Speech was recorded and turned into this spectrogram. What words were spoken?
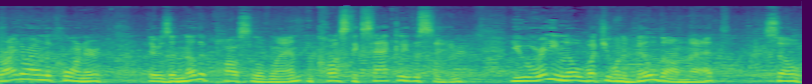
right around the corner, there's another parcel of land. It costs exactly the same. You already know what you want to build on that. So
